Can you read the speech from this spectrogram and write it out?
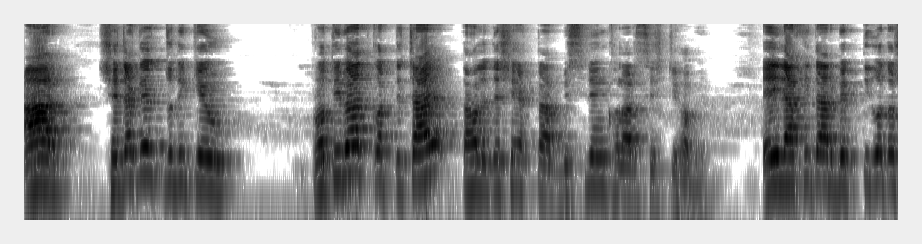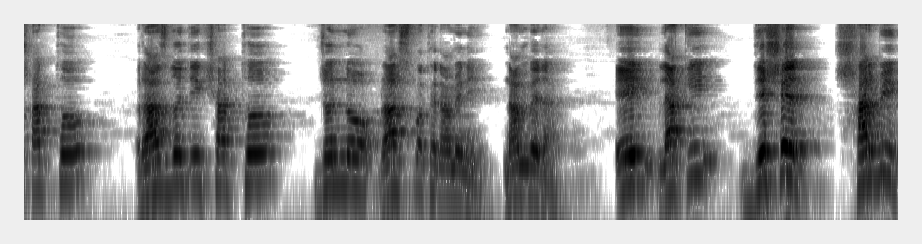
আর সেটাকে যদি কেউ প্রতিবাদ করতে চায়, তাহলে দেশে একটা বিশৃঙ্খলার সৃষ্টি হবে। এই লাকি তার ব্যক্তিগত স্বার্থ, রাজনৈতিক স্বার্থ জন্য রাজপথে নামেনি, নামবে না। এই লাকি দেশের সার্বিক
